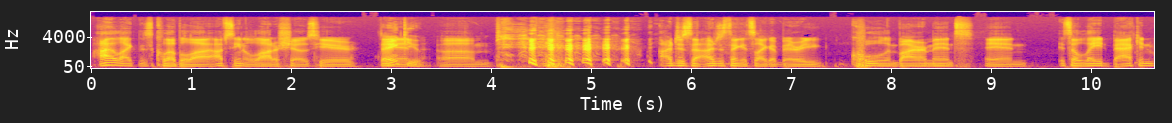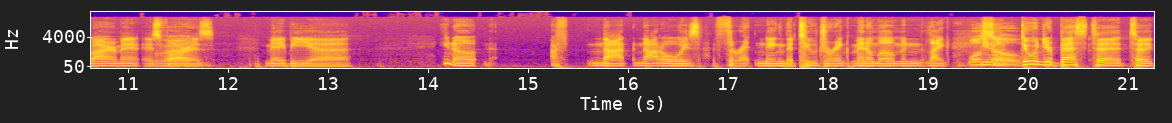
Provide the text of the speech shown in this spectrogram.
I like this club a lot. I've seen a lot of shows here. Thank and, you. Um, I just I just think it's like a very cool environment, and it's a laid back environment as far as maybe uh, you know. Not not always threatening the two drink minimum and like Well, you know so- doing your best to to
